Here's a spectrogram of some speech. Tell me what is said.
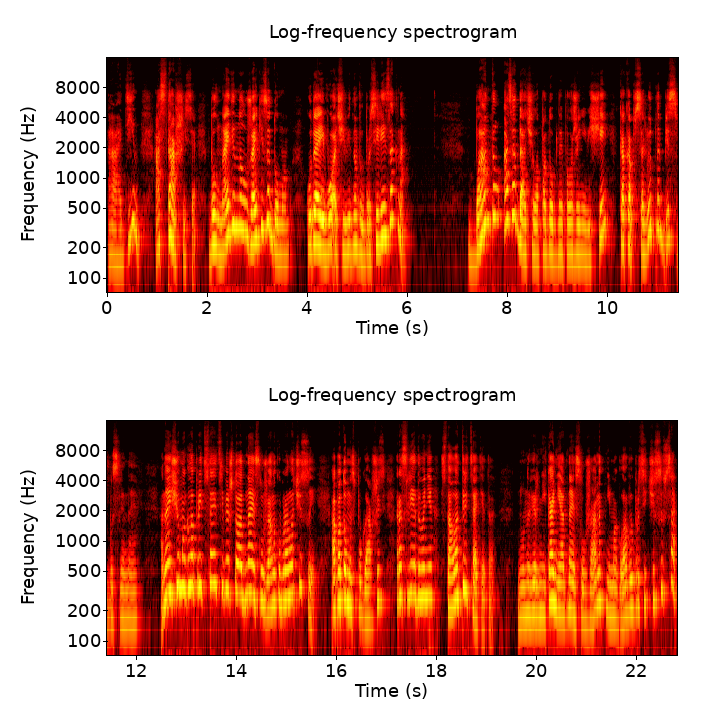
а один, оставшийся, был найден на лужайке за домом, куда его, очевидно, выбросили из окна. Бандл озадачила подобное положение вещей как абсолютно бессмысленное. Она еще могла представить себе, что одна из служанок убрала часы, а потом, испугавшись расследования, стала отрицать это. Но наверняка ни одна из служанок не могла выбросить часы в сад.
